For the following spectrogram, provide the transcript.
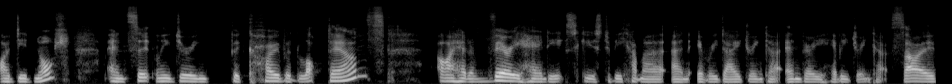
I did not. And certainly during the COVID lockdowns I had a very handy excuse to become a, an everyday drinker and very heavy drinker. So,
